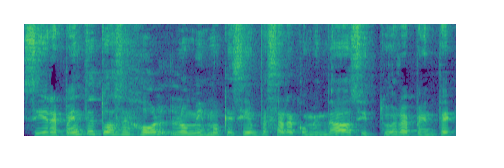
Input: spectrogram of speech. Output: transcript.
Si de repente tú haces hold, lo mismo que siempre se ha recomendado, si tú de repente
